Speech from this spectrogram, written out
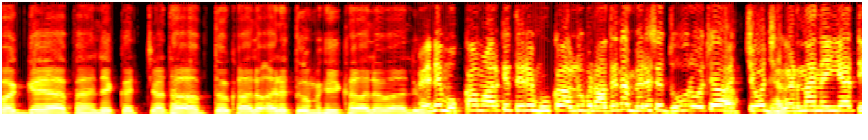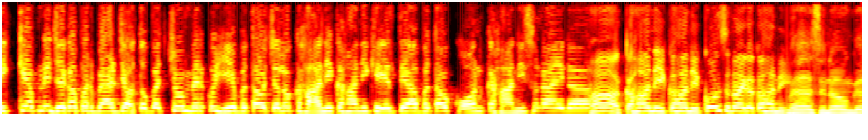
पक गया पहले कच्चा था अब तो खा लो। अरे तुम ही खा लो आलू। मैंने मुक्का मार के तेरे मुँह का आलू बना देना मेरे से दूर हो जा। बच्चों झगड़ना नहीं है टिक के अपनी जगह पर बैठ जाओ। तो बच्चों मेरे को ये बताओ चलो कहानी कहानी खेलते हैं। आप बताओ कौन कहानी सुनाएगा? हाँ कहानी कहानी कौन सुनाएगा कहानी? मैं सुनाऊँगा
